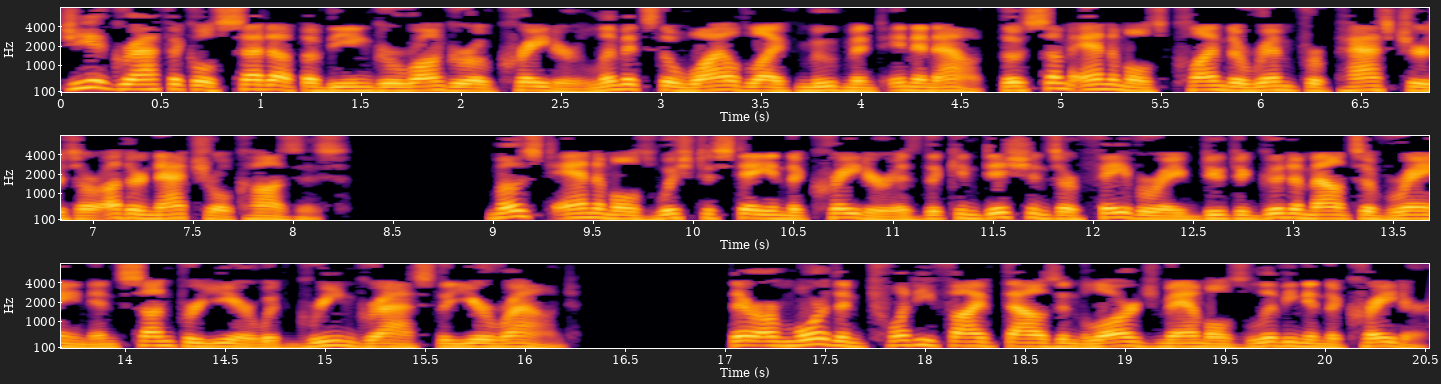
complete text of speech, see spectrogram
Geographical setup of the Ngorongoro crater limits the wildlife movement in and out, though some animals climb the rim for pastures or other natural causes. Most animals wish to stay in the crater as the conditions are favorable due to good amounts of rain and sun per year with green grass the year round. There are more than 25,000 large mammals living in the crater.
